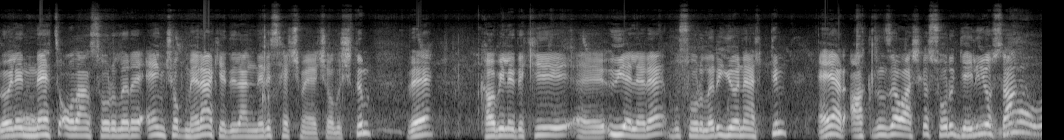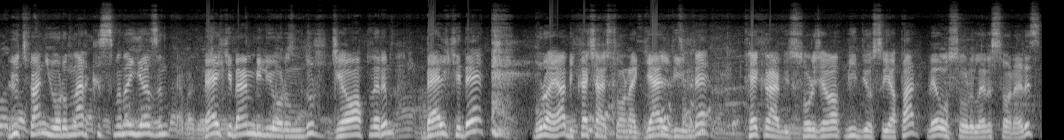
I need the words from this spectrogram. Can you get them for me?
böyle net olan soruları, en çok merak edilenleri seçmeye çalıştım ve kabiledeki e, üyelere bu soruları yönelttim. Eğer aklınıza başka soru geliyorsa lütfen yorumlar kısmına yazın. Belki ben biliyorumdur cevaplarım. Belki de buraya birkaç ay sonra geldiğimde tekrar bir soru cevap videosu yapar ve o soruları sorarız.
